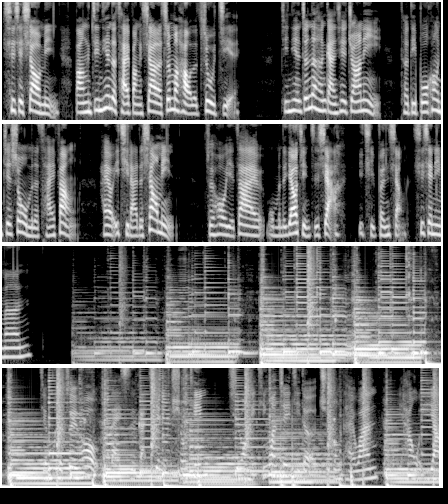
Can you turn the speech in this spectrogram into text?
谢谢孝敏帮今天的采访下了这么好的注解。今天真的很感谢 Johnny。特地拨空接受我们的采访，还有一起来的孝敏，最后也在我们的邀请之下一起分享，谢谢你们。听完这一集的《职工台湾》，你和我一样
